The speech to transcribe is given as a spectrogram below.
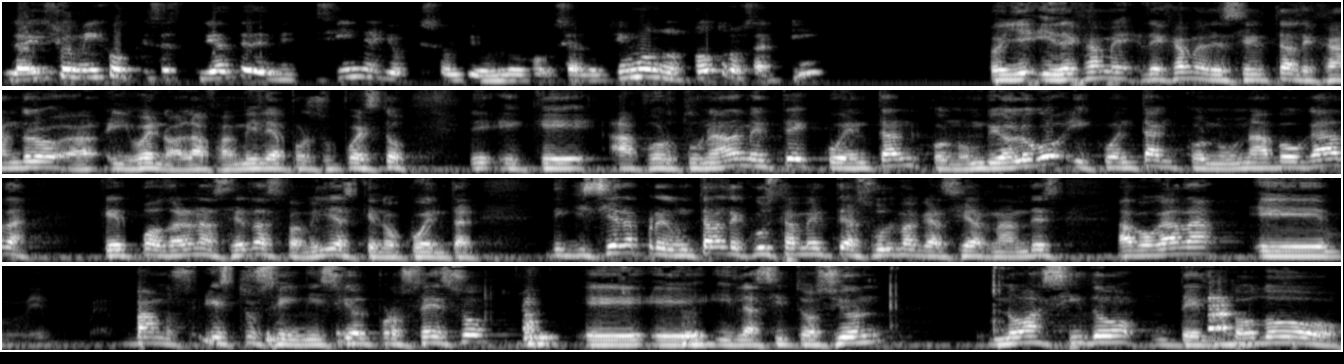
la hizo mi hijo que es estudiante de medicina, yo que soy biólogo, o sea, lo hicimos nosotros aquí. Oye, y déjame, déjame decirte, Alejandro, ah, y bueno, a la familia, por supuesto, eh, eh, que afortunadamente cuentan con un biólogo y cuentan con una abogada. ¿Qué podrán hacer las familias que no cuentan? Quisiera preguntarle justamente a Zulma García Hernández, abogada, eh, vamos, esto se inició el proceso y la situación no ha sido del todo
